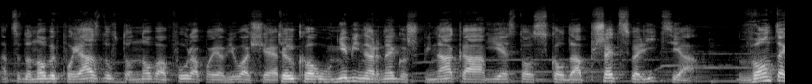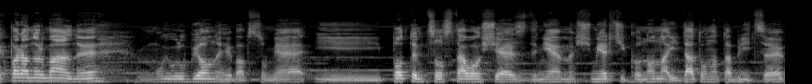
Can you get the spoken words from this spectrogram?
A co do nowych pojazdów, to nowa fura pojawiła się tylko u niebinarnego szpinaka i jest to Skoda Przedsfelicja. Wątek paranormalny, mój ulubiony chyba w sumie i po tym co stało się z dniem śmierci Konona i datą na tablicy,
